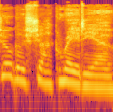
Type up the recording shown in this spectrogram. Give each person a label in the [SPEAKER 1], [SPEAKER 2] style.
[SPEAKER 1] Sugar Shack Radio.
